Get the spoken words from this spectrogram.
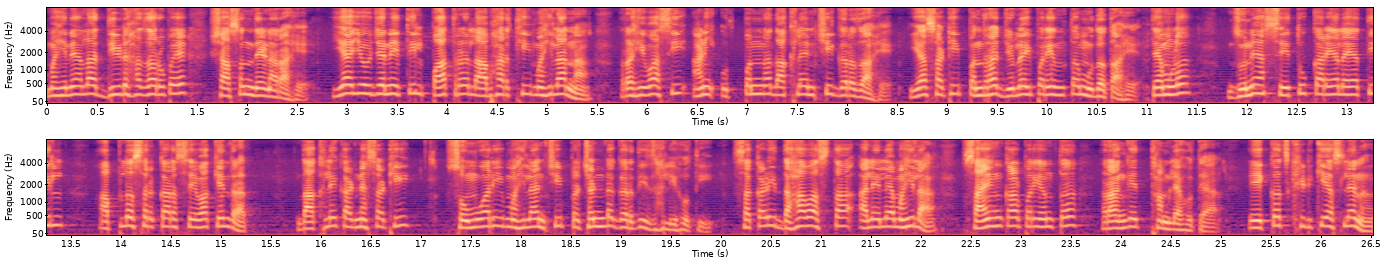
महिन्याला दीड हजार रुपये शासन देणार आहे. या योजनेतील पात्र लाभार्थी महिलांना रहिवासी आणि उत्पन्न दाखल्यांची गरज आहे. यासाठी पंधरा जुलैपर्यंत मुदत आहे. त्यामुळं जुन्या सेतू कार्यालयातील आपलं सरकार सेवा केंद्रात दाखले काढण्यासाठी सोमवारी महिलांची प्रचंड गर्दी झाली होती. सकाळी दहा वाजता आलेल्या महिला सायंकाळपर्यंत रांगेत थांबल्या होत्या. एकच खिडकी असल्यानं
